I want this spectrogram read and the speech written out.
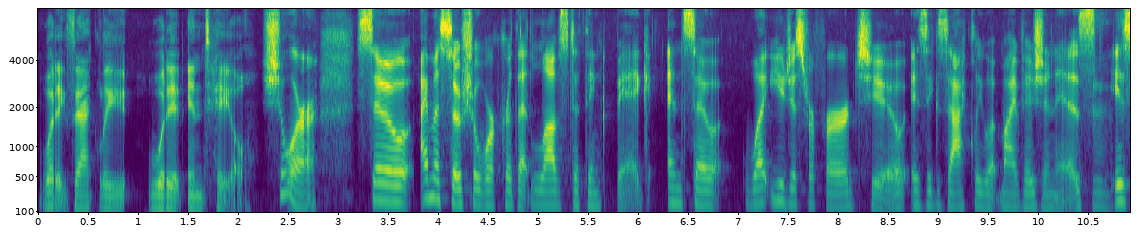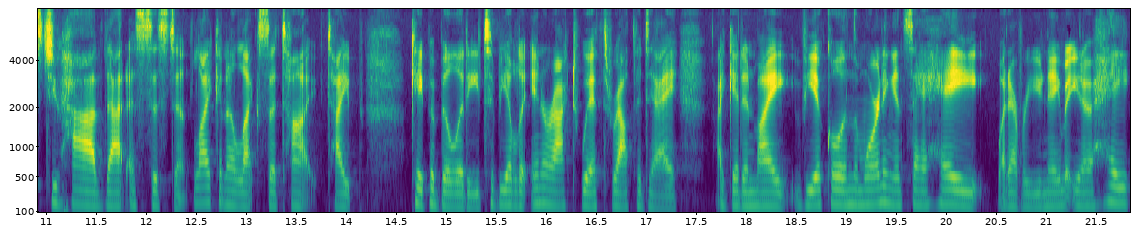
What exactly would it entail? Sure. So I'm a social worker that loves to think big. And so what you just referred to is exactly what my vision is mm. is to have that assistant like an Alexa type type capability to be able to interact with throughout the day. I get in my vehicle in the morning and say, hey, whatever you name it, you know, hey,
